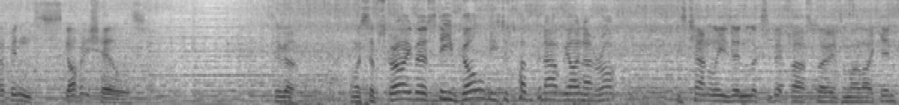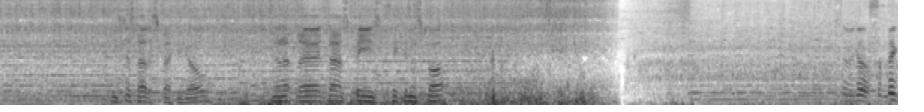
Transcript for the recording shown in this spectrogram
up in Scottish Hills. So we've got my subscriber Steve Gold, he's just pumping out behind that rock. His channel he's in looks a bit fast flowing for my liking. He's just had a speck of gold. And then up there, Daz P's picking a spot. So we've got some big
